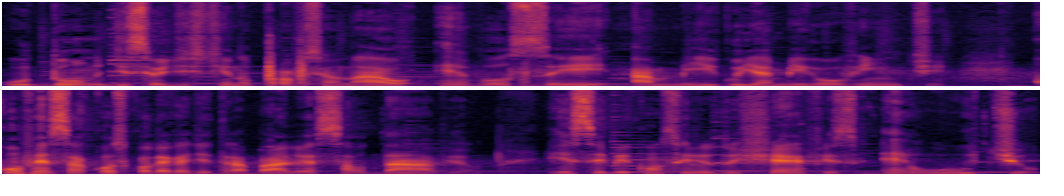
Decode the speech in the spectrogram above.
o dono de seu destino profissional é você, amigo e amiga ouvinte. Conversar com os colegas de trabalho é saudável. Receber conselho dos chefes é útil,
